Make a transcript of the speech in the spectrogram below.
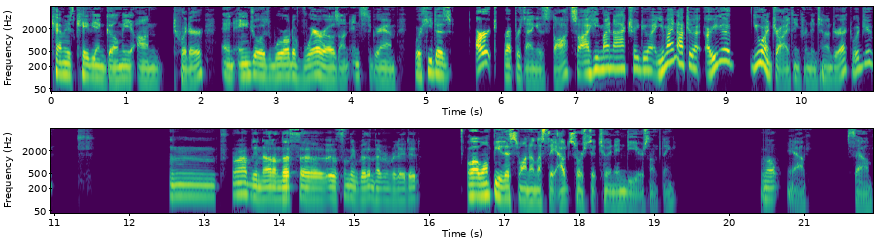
Kevin is KVN Gomi on Twitter, and Angel is World of Weros on Instagram, where he does art representing his thoughts. So I, he might not actually do it. You might not do it. Are you gonna? You wouldn't draw anything for Nintendo Direct, would you? Mm, probably not, unless uh, it was something Rhythm Heaven related. Well, it won't be this one unless they outsourced it to an indie or something. Well, Yeah. So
